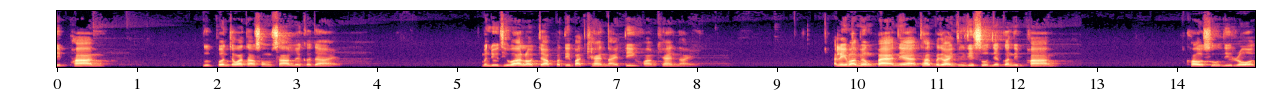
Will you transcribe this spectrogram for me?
นิพพานหลุดพ้นจากวัฏสงสารเลยก็ได้ มันอยู่ที่ว่าเราจะปฏิบัติแค่ไหนตีความแค่ไหนอริมัมยงแปดเนี่ยถ้าปฏิบัติถึงที่สุดเนี่ยก็นิพพาน เข้าสู่นิโรธ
